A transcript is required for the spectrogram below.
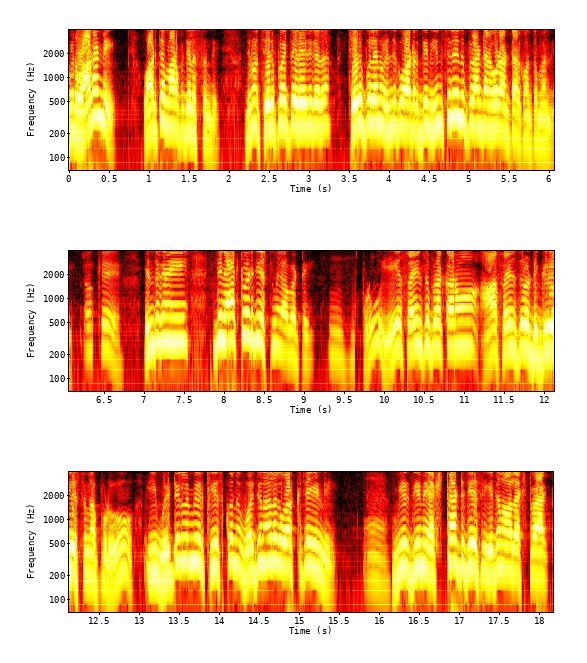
మీరు వాడండి వాడితే మార్పు తెలుస్తుంది. దీనిలో చెరుపు అయితే లేదు కదా? చెరుపు లేని ఎందుకు వాడరు? దీని ఇన్సులిన్ ప్లాంట్ అని కూడా అంటారు కొంతమంది. ఓకే. ఎందుకని? దీన్ని యాక్టివేట్ చేస్తుంది కాబట్టి. ఇప్పుడు ఏ సైన్స్ ప్రకారం ఆ సైన్స్లో డిగ్రీలు ఇస్తున్నప్పుడు ఈ మెటీరియల్ మీరు తీసుకొని ఒరిజినల్గా వర్క్ చేయండి. మీరు దీన్ని ఎక్స్ట్రాక్ట్ చేసి ఇథనాల్ ఎక్స్ట్రాక్ట్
